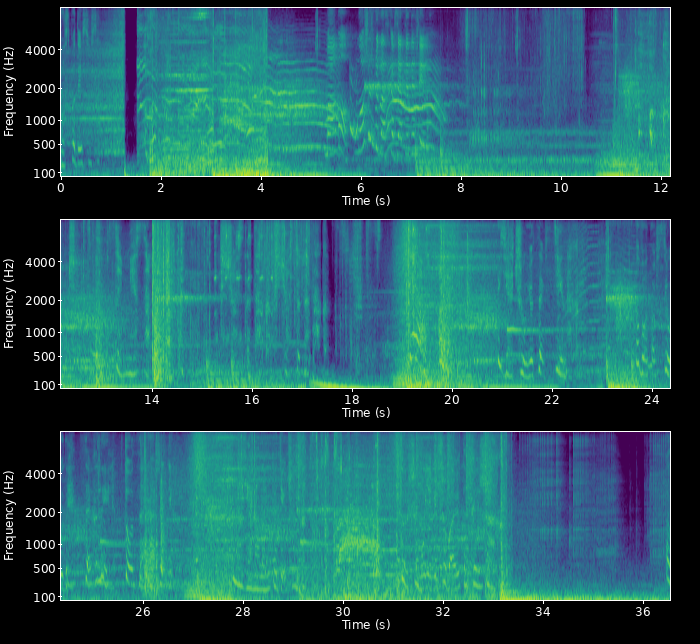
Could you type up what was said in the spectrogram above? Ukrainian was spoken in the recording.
Господи Ісусе. Чую це в стінах. Воно всюди. Це гниль. Тут зараження. Моя маленька дівчинка тут. То чому я відчуваю такий жах?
